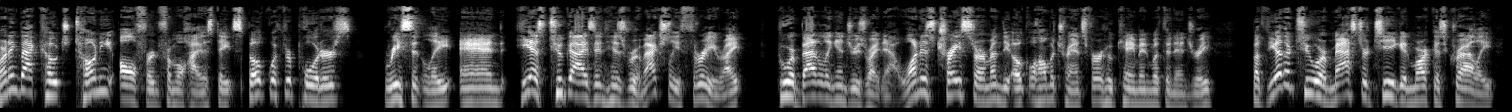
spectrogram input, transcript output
Running back coach Tony Alford from Ohio State spoke with reporters recently, and he has two guys in his room, actually three, right, who are battling injuries right now. One is Trey Sermon, the Oklahoma transfer who came in with an injury, but the other two are Master Teague and Marcus Crowley.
